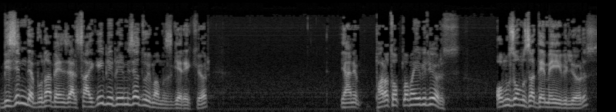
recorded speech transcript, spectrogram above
bizim de buna benzer saygıyı birbirimize duymamız gerekiyor. Yani para toplamayı biliyoruz. Omuz omuza demeyi biliyoruz.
